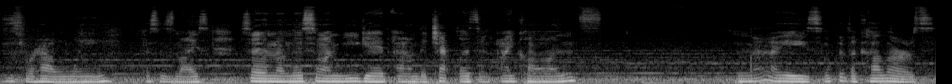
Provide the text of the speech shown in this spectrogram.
This is for Halloween. This is nice. So and on this one, you get um, the checklist and icons. Nice. Look at the colors.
